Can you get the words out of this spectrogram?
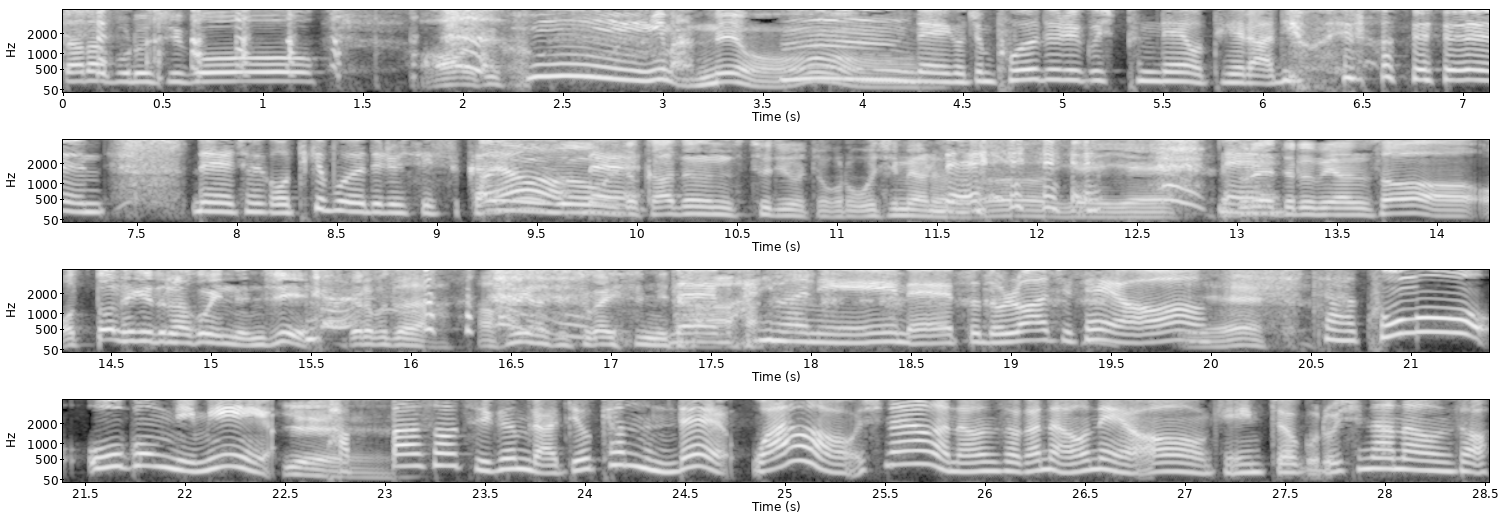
따라 부르시고, 아, 흥이 많네요. 음, 네, 이거 좀 보여드리고 싶은데 어떻게 라디오에서는 네 저희가 어떻게 보여드릴 수 있을까요? 아유, 네. 저 가든 스튜디오 쪽으로 오시면은, 네. 예, 예. 네. 노래 들으면서 어, 어떤 행위들을 하고 있는지 여러분들 아, 확인하실 수가 있습니다. 네, 많이 많이 네 또 놀러 와 주세요. 예. 자, 0550님이 예. 바빠서 지금 라디오 켰는데 wow 신아영 아나운서가 나오네요. 개인적으로 신 아나운서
